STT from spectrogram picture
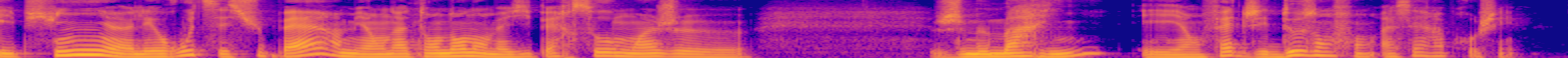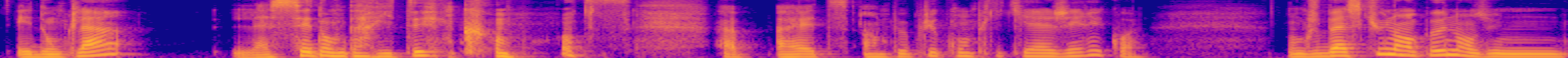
Et puis, euh, les routes, c'est super, mais en attendant, dans ma vie perso, moi, je, je me marie et en fait, j'ai deux enfants assez rapprochés. Et donc là, la sédentarité commence à, être un peu plus compliquée à gérer, quoi. Donc je bascule un peu dans une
